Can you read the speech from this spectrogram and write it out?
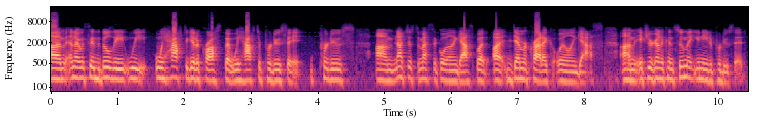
Um, and I would say the ability, we, we have to get across that we have to produce it, produce um, not just domestic oil and gas, but uh, democratic oil and gas. Um, if you're going to consume it, you need to produce it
